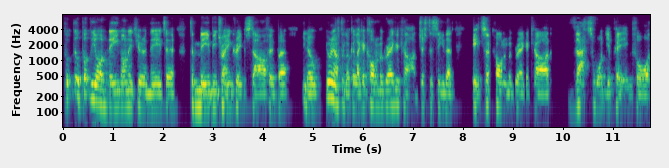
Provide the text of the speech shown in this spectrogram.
put they'll put the odd name on it here and there to to maybe try and create a star of it. But you know, you only have to look at like a Conor McGregor card just to see that it's a Conor McGregor card. That's what you're paying for.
